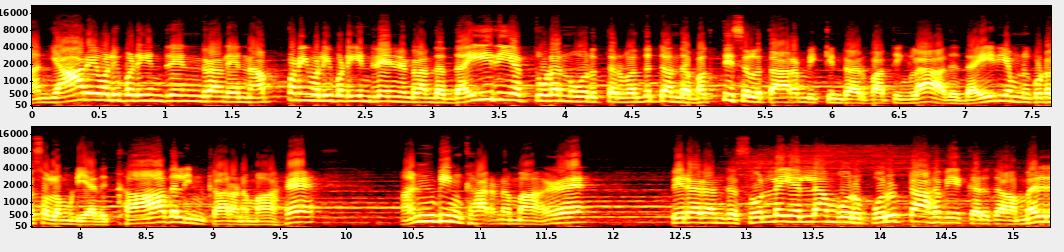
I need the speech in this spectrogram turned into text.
நான் யாரை வழிபடுகின்றேன் என்றால் என் அப்பனை வழிபடுகின்றேன் என்ற அந்த தைரியத்துடன் ஒருத்தர் வந்துட்டு அந்த பக்தி செலுத்த ஆரம்பிக்கின்றார் பார்த்தீங்களா அது தைரியம்னு கூட சொல்ல முடியாது. காதலின் காரணமாக அன்பின் காரணமாக பிறர் அந்த சொல்லையெல்லாம் ஒரு பொருட்டாகவே கருதாமல்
